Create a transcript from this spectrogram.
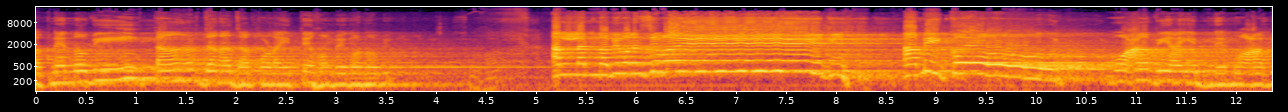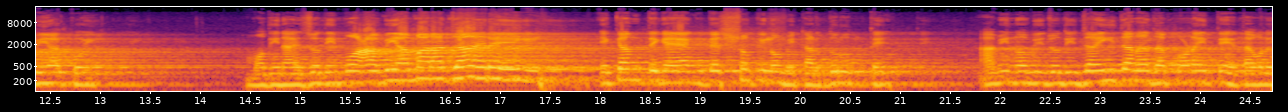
আপনি নবী, তার জানাজা পড়াইতে হবে গো নবী। আল্লাহ নবী বলে জিব্রাইল, আমি কই? মুআবিয়া ইবনে মুআবিয়া কই? মদিনায় যদি মুআবিয়া মারা যায় রে, এখান থেকে এক দেড়শো কিলোমিটার দূরত্বে। আমি নবী যদি যাই জানাজা পড়াইতে, তাহলে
